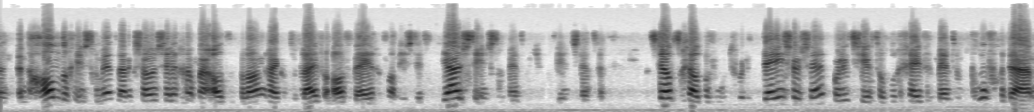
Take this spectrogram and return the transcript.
een, een handig instrument, laat ik zo zeggen, maar altijd belangrijk om te blijven afwegen van is dit het juiste instrument wat je moet inzetten. Hetzelfde geldt bijvoorbeeld voor de tasers. Hè. De politie heeft op een gegeven moment een proef gedaan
